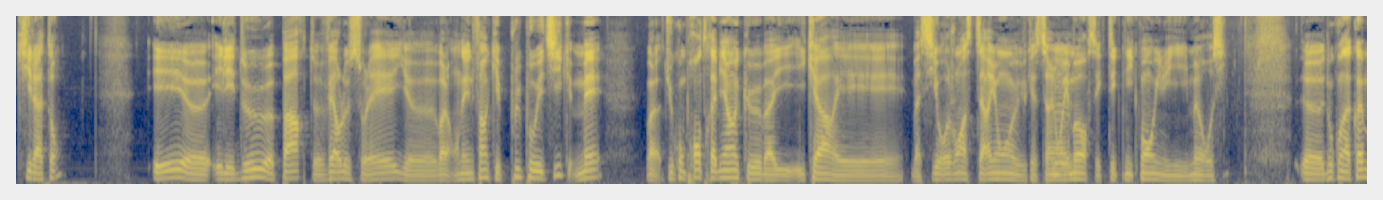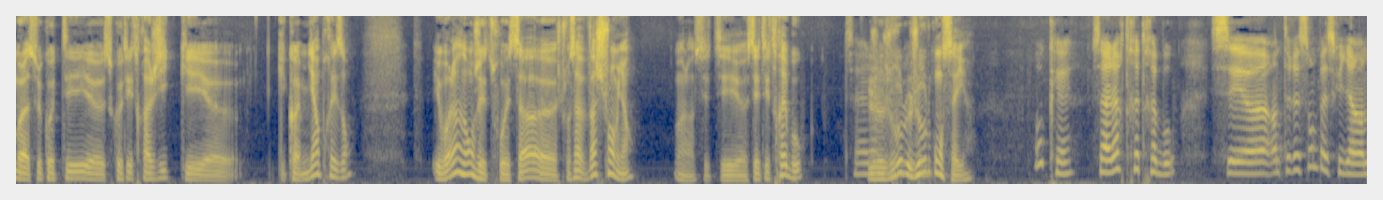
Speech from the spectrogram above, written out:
qui l'attend. Et, euh, et les deux partent vers le soleil. euh, voilà, on a une fin qui est plus poétique, mais voilà, tu comprends très bien que bah, I- Icare est, bah, s'il rejoint Astérion, vu qu'Astérion est mort, c'est que techniquement il, il meurt aussi. Euh, donc on a quand même voilà ce côté, euh, ce côté tragique qui est, euh, qui est quand même bien présent. Et voilà, non, j'ai trouvé ça, euh, je trouve ça vachement bien. Voilà, c'était, euh, c'était très beau. Je, je vous, le- je vous le conseille. Ok, ça a l'air très très beau. C'est euh, intéressant parce qu'il y a un,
